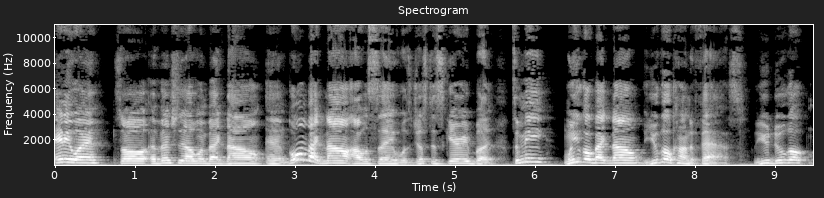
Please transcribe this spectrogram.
anyway, so eventually I went back down and going back down, I would say was just as scary. But to me, when you go back down, you go kind of fast. You do go,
